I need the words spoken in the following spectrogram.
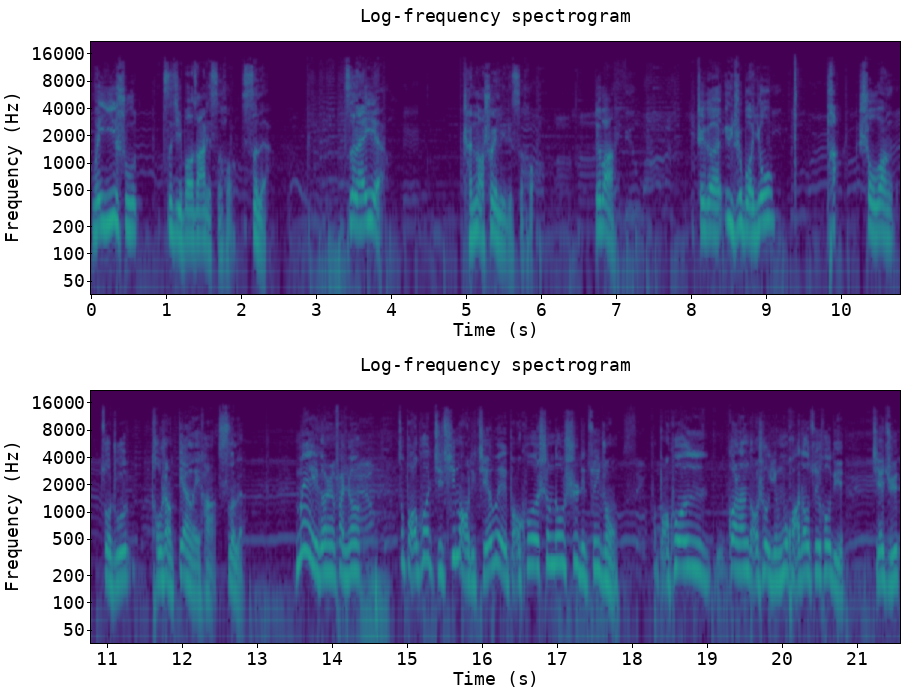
为艺术自己爆炸的时候死了。自来也沉到水里的时候，对吧？这个宇智波鼬。啪手往佐助头上点了一下，死了。每一个人，反正就包括机器猫的结尾，包括圣斗士的最终，包括《灌篮高手》樱木花道最后的结局，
